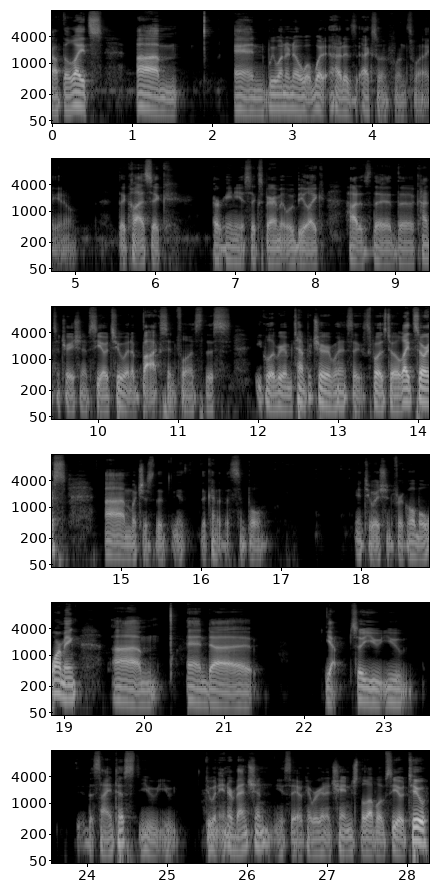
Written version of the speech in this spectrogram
off the lights. Um, and we want to know what, what, how does X influence why, you know, the classic Arrhenius experiment would be like, how does the, the concentration of CO2 in a box influence this equilibrium temperature when it's exposed to a light source, um, which is the, the kind of the simple intuition for global warming. Um, and uh, yeah, so you you the scientist you you do an intervention. You say, okay, we're going to change the level of CO2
